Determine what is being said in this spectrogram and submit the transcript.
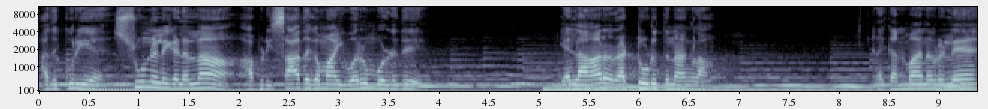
அதுக்குரிய சூழ்நிலைகள் எல்லாம் அப்படி சாதகமாய் வரும் பொழுது எல்லாரும் ரட்டு உடுத்துனாங்களாம். எனக்கு அன்பானவர்களே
